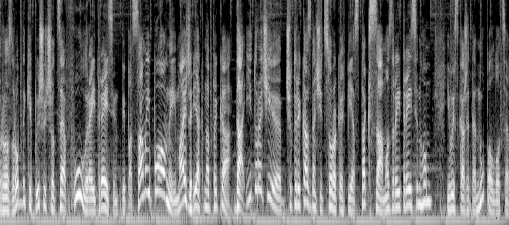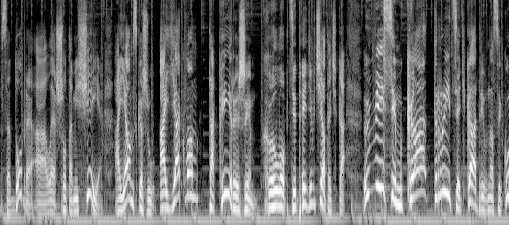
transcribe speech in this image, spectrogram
розробники пишуть, що це full рейтрейсинг, типа самий повний, майже як на ПК. Да, і до речі, 4К значить 40 FPS так само з рейтрейсингом. І ви скажете, ну Павло, це все добре, але що там іще є? А я вам скажу: а як вам такий режим, хлопці та дівчаточка? 8К 30 кадрів на секунду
